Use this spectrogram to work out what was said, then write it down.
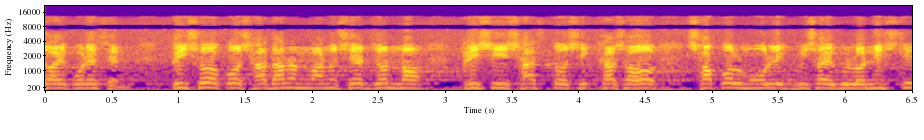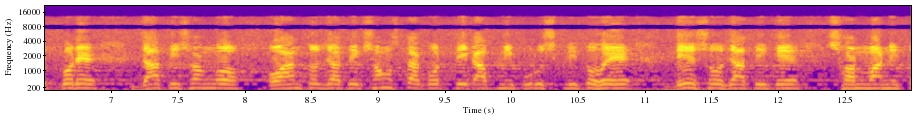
জয় করেছেন। কৃষক ও সাধারণ মানুষের জন্য কৃষি, স্বাস্থ্য শিক্ষা সহ সকল মৌলিক বিষয়গুলো নিশ্চিত করে জাতিসংঘ ও আন্তর্জাতিক সংস্থা কর্তৃক আপনি পুরস্কৃত হয়ে দেশ ও জাতিকে সম্মানিত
